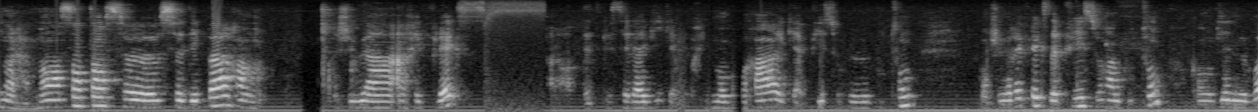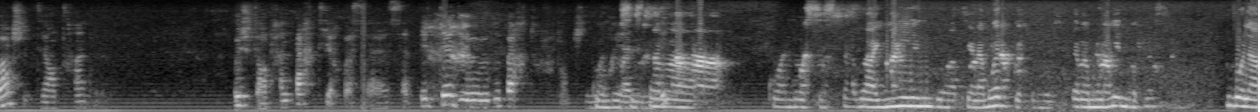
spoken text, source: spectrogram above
Voilà, en sentant ce, ce départ, hein, j'ai eu un, un réflexe. Alors peut-être que c'est la vie qui a pris mon bras et qui a appuyé sur le bouton. Bon, j'ai eu le réflexe d'appuyer sur un bouton. Quand on vient de me voir, j'étais en train de. Oui, j'étais en train de partir. Quoi. Ça, ça pétait de, de partout. Donc, Cuando se estaba, cuando se estaba yendo hacia la muerte, cuando se estaba muriendo, pues, tuvo la,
